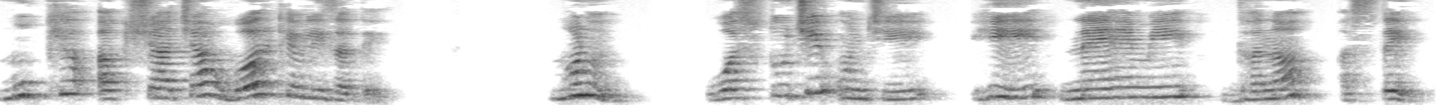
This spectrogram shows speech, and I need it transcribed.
मुख्य अक्षाच्या वर ठेवली जाते. म्हणून वस्तूची उंची ही नेहमी धन असते.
